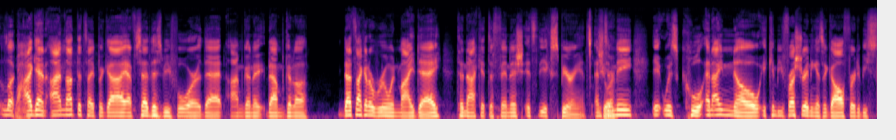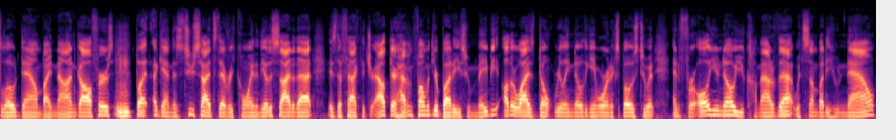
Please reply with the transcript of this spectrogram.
look, again, I'm not the type of guy. I've said this before that I'm gonna that I'm gonna that's not going to ruin my day to not get to finish. It's the experience. And to me, it was cool. And I know it can be frustrating as a golfer to be slowed down by non golfers. Mm-hmm. But again, there's two sides to every coin. And the other side of that is the fact that you're out there having fun with your buddies who maybe otherwise don't really know the game or weren't exposed to it. And for all you know, you come out of that with somebody who now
